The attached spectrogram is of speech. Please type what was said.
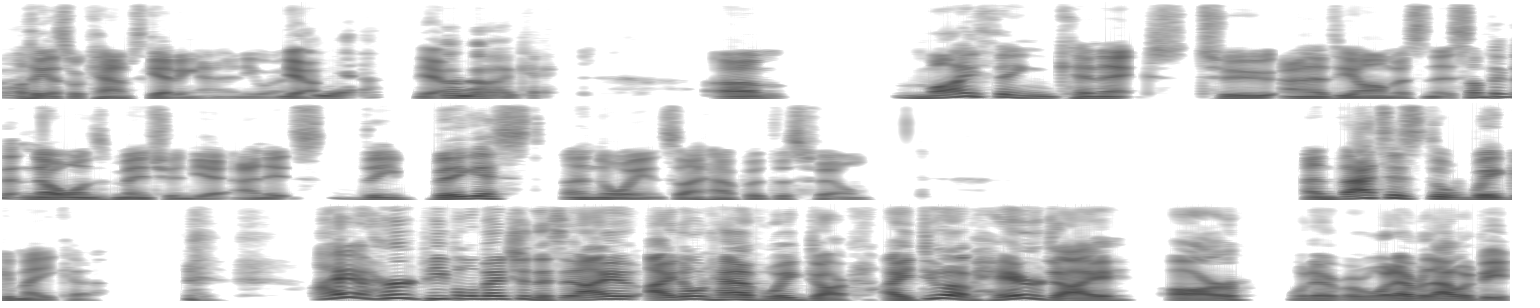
I think that's what Cam's getting at anyway. Yeah. Yeah. Yeah. Oh no. Okay. Um, my thing connects to Ana de Armas, and it's something that no one's mentioned yet, and it's the biggest annoyance I have with this film. And that is the wig maker. I heard people mention this, and I I don't have wig dar. I do have hair dye R, whatever whatever that would be.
